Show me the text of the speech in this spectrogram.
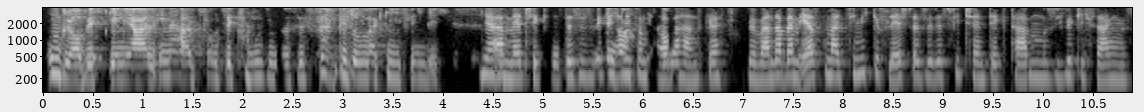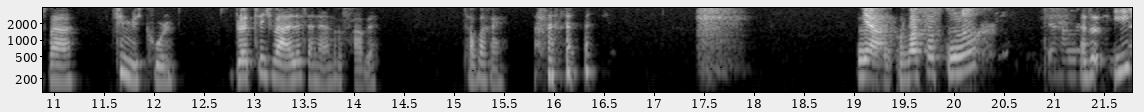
unglaublich genial innerhalb von Sekunden. Das ist ein bisschen Magie, finde ich. Ja, Magic. Das ist wirklich ja. wie von Zauberhand. Gell? Wir waren da beim ersten Mal ziemlich geflasht, als wir das Feature entdeckt haben, muss ich wirklich sagen. Das war ziemlich cool. Plötzlich war alles eine andere Farbe. Zauberei. ja, was hast du noch? Also ich,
